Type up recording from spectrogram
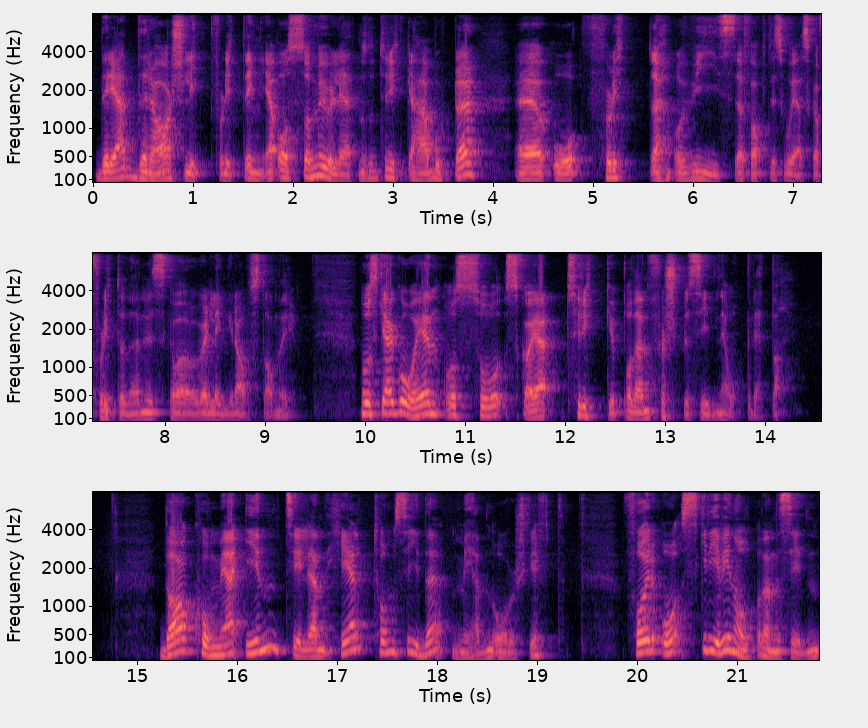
Det er drar slippflytting. Jeg har også muligheten til å trykke her borte eh, og flytte og vise faktisk hvor jeg skal flytte den hvis det skal være over lengre avstander. Nå skal jeg gå inn, og så skal jeg trykke på den første siden jeg opprettet. Da kommer jeg inn til en helt tom side med en overskrift. For å skrive innhold på denne siden,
